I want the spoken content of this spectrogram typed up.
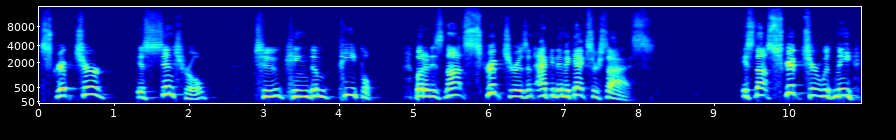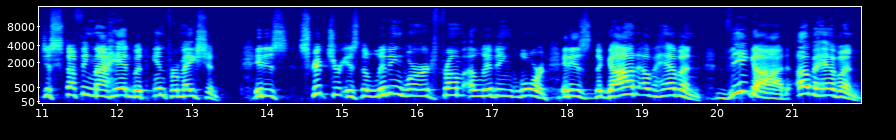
Scripture is central to kingdom people, but it is not Scripture as an academic exercise. It's not scripture with me just stuffing my head with information. It is scripture is the living word from a living Lord. It is the God of heaven, the God of heaven,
